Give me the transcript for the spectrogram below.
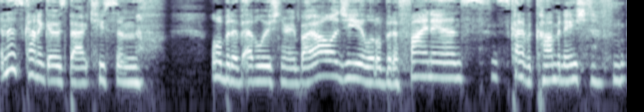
And this kind of goes back to some a little bit of evolutionary biology, a little bit of finance. It's kind of a combination of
